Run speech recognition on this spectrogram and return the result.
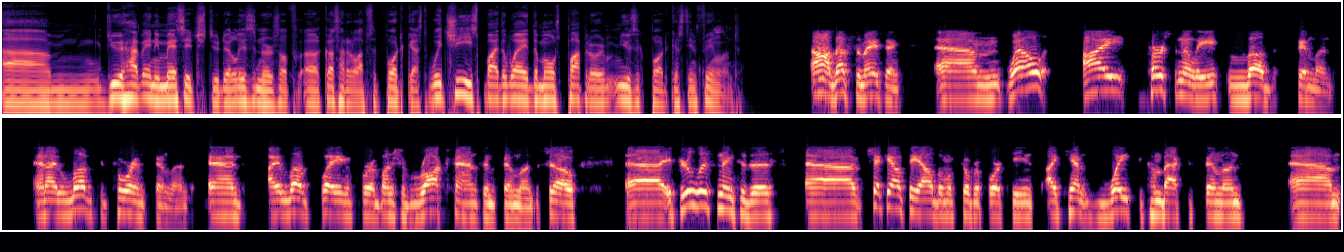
Um, do you have any message to the listeners of uh, Kasari Lapset podcast, which is, by the way, the most popular music podcast in Finland? Oh, that's amazing. Um, well, I personally love Finland, and I love to tour in Finland. And I love playing for a bunch of rock fans in Finland. So uh, if you're listening to this, uh, check out the album October 14th. I can't wait to come back to Finland um,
